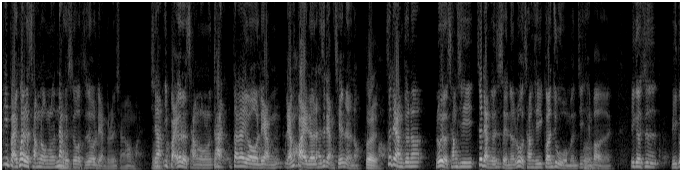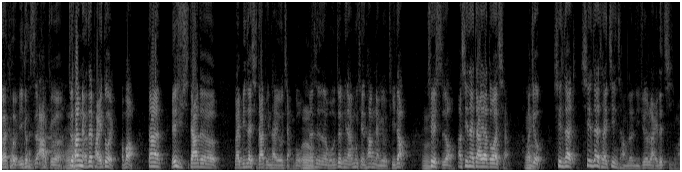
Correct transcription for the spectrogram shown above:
一百块的长龙呢，那个时候只有两个人想要买，现在一百二的长龙呢，看大概有两两百人还是两千人哦。对，这两个呢，如果有长期，这两个人是谁呢？如果长期关注我们金钱豹的人，一个是 V 怪客，一个是阿哥，就他们俩在排队，好不好？当然，也许其他的来宾在其他平台有讲过，嗯但是呢，我们这平台目前他们两个有提到，确实哦，那现在大家都在抢，那就现在现在才进场的，你觉得来得及吗？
